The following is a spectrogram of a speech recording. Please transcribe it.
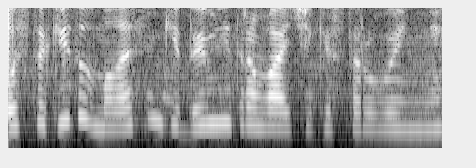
Ось такі тут малесенькі дивні трамвайчики старовинні,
